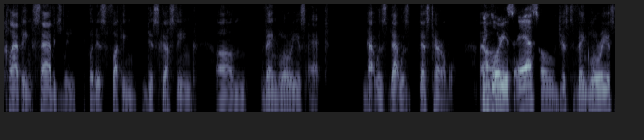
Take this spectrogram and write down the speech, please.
clapping savagely for this fucking disgusting, um, vainglorious act. That was that was that's terrible. Um, Vainglorious asshole. just vainglorious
